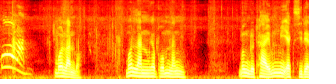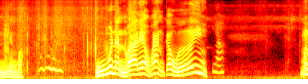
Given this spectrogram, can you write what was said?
โบราณบ่ลันบ่บ่ลันครับผมหลังนี่เบิ่งดูถ่ายมันมีอุบิเหตุอีหยังบ่หูนั่นว่าแล้วพันเก้าเอ้ยยังมัน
